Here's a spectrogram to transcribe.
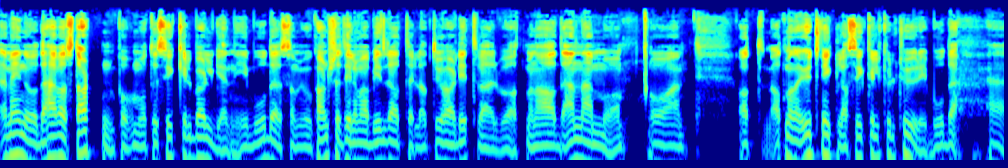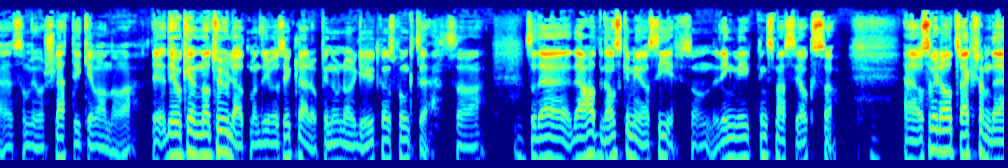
jeg mener jo det her var starten på, på en måte sykkelbølgen i Bodø, som jo kanskje til og med har bidratt til at du har ditt verv, og at man har hatt NM, og, og at, at, man har utvikla sykkelkultur i Bodø, eh, som jo slett ikke var noe det, det, er jo ikke naturlig at man driver og sykler oppe i Nord-Norge i utgangspunktet, så, mm. så det, det, har hatt ganske mye å si, sånn ringvirkningsmessig også. Uh, og så vil jeg også trekke frem det,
